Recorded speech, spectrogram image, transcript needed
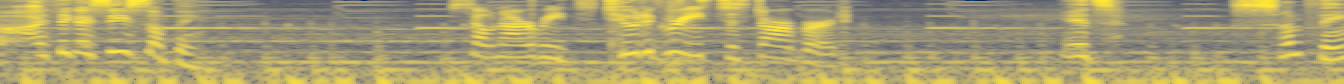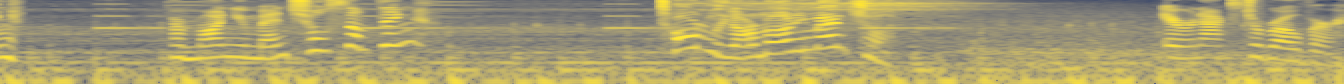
I think I see something. Sonar reads two degrees to starboard. It's something Our monumental something? Totally our monumental. Aronnax to Rover.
